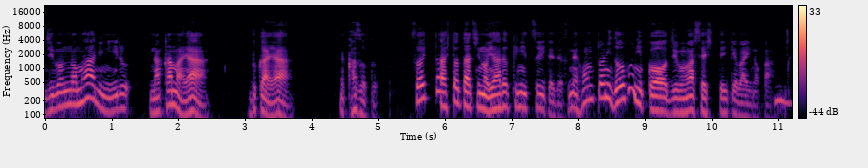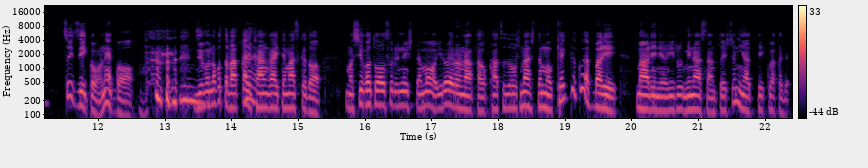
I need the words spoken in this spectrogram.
自分の周りにいる仲間や部下や家族そういった人たちのやる気についてですね本当にどういうふうにこう自分は接していけばいいのか、うん、ついついこうねこう 自分のことばっかり考えてますけど、はい、もう仕事をするにしてもいろいろな活動をしましても結局やっぱり周りにいる皆さんと一緒にやっていくわけで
